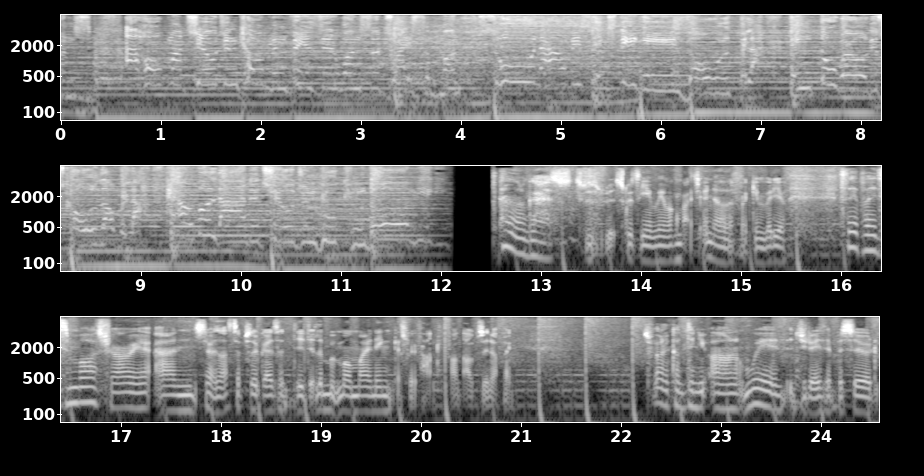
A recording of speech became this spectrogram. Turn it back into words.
once. I hope my children come and visit once or twice a month. Soon I'll be 60 years old. Will I think the world is cold? Or will I have a lot of children who can bore me? Hello guys, Squid Game here, welcome back to another freaking video. Today I played some more Terraria and so in the last episode guys I did a little bit more mining, guess we found, found absolutely nothing. So we're going to continue on with today's episode.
